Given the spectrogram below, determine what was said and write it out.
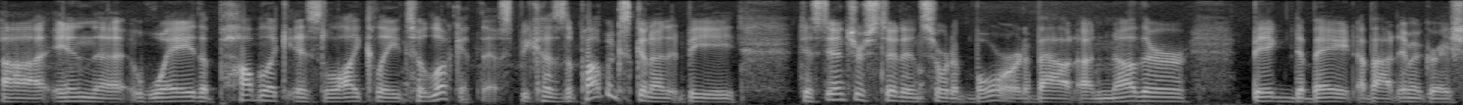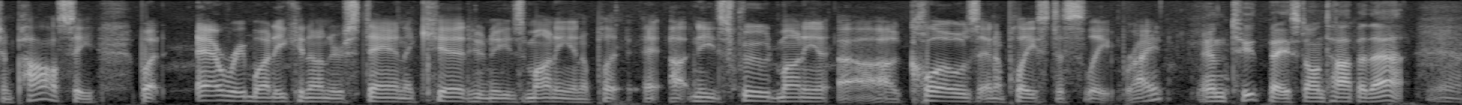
uh, in the way the public is likely to look at this, because the public's going to be just interested and sort of bored about another big debate about immigration policy, but everybody can understand a kid who needs money and a pl- uh, needs food, money, uh, uh, clothes, and a place to sleep, right? And toothpaste on top of that. Yeah.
